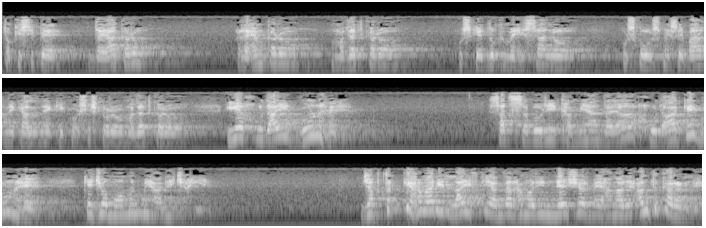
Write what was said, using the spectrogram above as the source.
تو کسی پہ دیا کرو، رحم کرو، مدد کرو، اس کے دکھ میں حصہ لو۔ اس کو اس میں سے باہر نکالنے کی کوشش کرو، مدد کرو۔ یہ خدائی گن ہے ست صبوری کھمیاں دیا خدا کے گن ہیں کہ جو مومن میں آنے چاہیے۔ جب تک کہ ہماری لائف کے اندر، ہماری نیچر میں، ہمارے انتکرن میں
